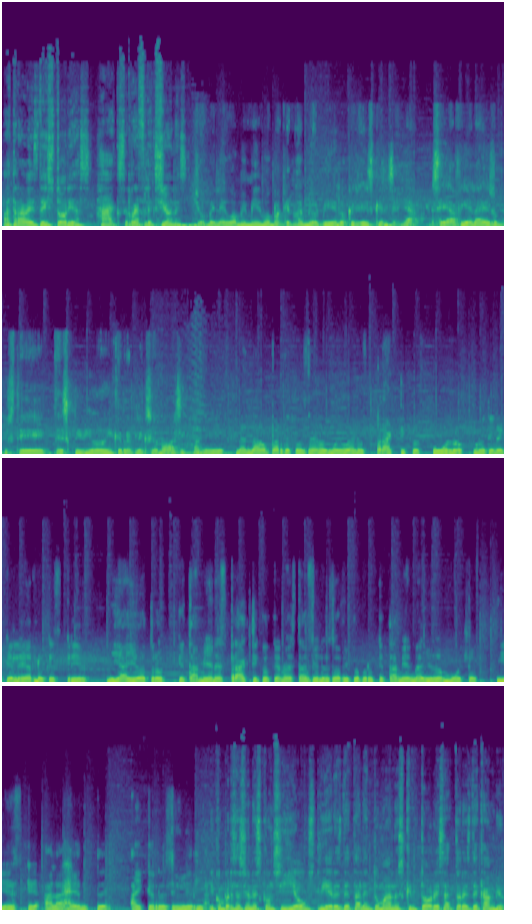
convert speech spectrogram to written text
a través de historias, hacks, reflexiones. Yo me leo a mí mismo para que no se me olvide lo que yo es que enseñaba. Sea fiel a eso que usted escribió y que reflexionó. Así. A mí me han dado un par de consejos muy buenos, prácticos. Uno, uno tiene que leer lo que escribe. Y hay otro que también es práctico, que no es tan filosófico, pero que también me ayudó mucho, y es que a la gente hay que recibirla. Y conversaciones con CEOs, líderes de talento humano, escritores, actores de cambio,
